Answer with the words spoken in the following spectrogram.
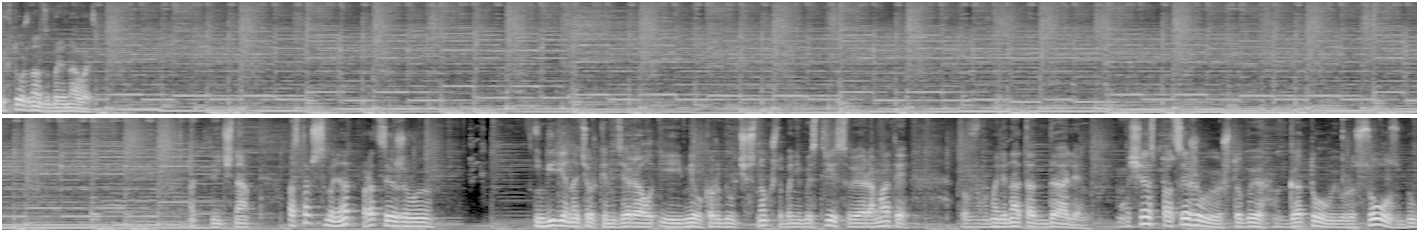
Их тоже надо замариновать. Отлично. Оставшийся маринад процеживаю. Имбирь я на терке натирал и мелко рубил чеснок, чтобы они быстрее свои ароматы в маринад отдали. Сейчас процеживаю, чтобы готовый уже соус был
